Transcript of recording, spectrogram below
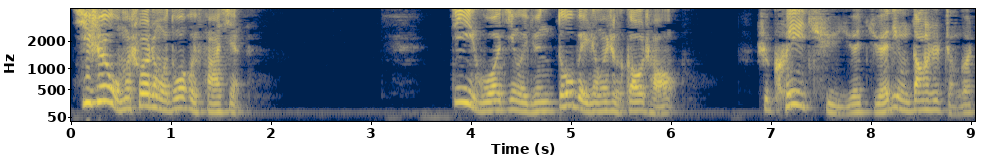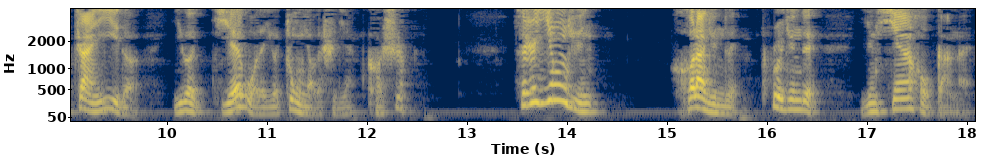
其实我们说了这么多，会发现，帝国禁卫军都被认为是个高潮，是可以取决决定当时整个战役的一个结果的一个重要的事件。可是，此时英军、荷兰军队、普鲁军队已经先后赶来，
